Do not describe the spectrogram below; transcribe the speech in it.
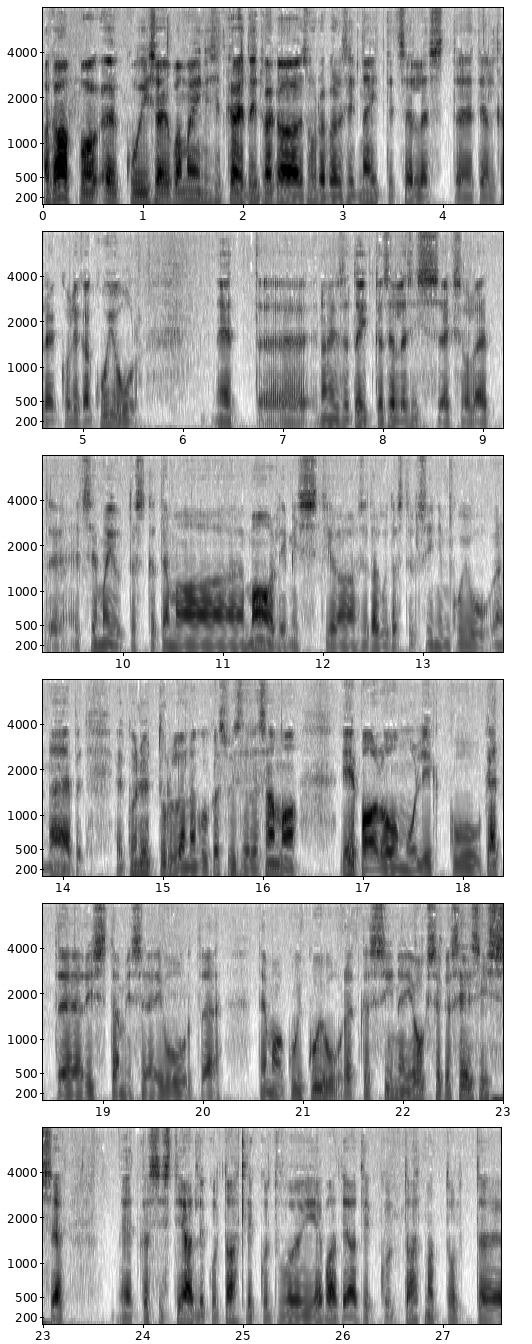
aga Aapo, kui sa juba mainisid ka ja tõid väga suurepäraseid näiteid sellest, Del Greco oli ka kujur et eh, noh, ja sa tõid ka selle sisse, eks ole, et, et see mõjutas ka tema maalimist ja seda, kuidas ta üldse inimkuju näeb, et et kui nüüd tulla nagu kas või sellesama ebaloomuliku käte ristamise juurde, tema kui kujur, et kas siin ei jookse ka see sisse, et kas siis teadlikult, tahtlikult või ebateadlikult, tahtmatult eh,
